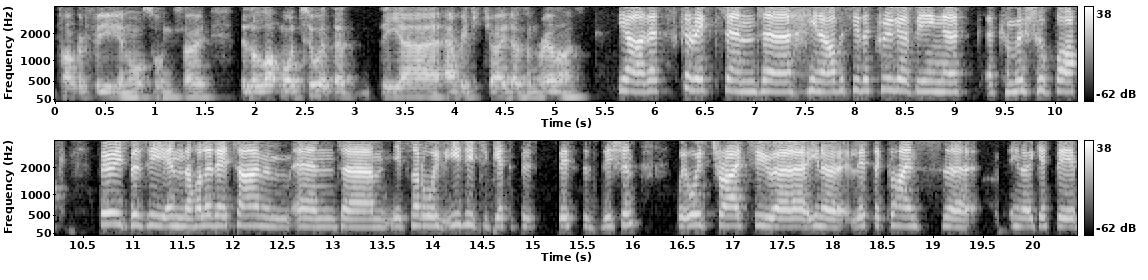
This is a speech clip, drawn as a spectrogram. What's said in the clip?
photography and all sorts. So there's a lot more to it that the uh, average Joe doesn't realize. Yeah, that's correct. And, uh, you know, obviously the Kruger being a, a, commercial park, very busy in the holiday time, and, and um, it's not always easy to get the best position. We always try to, uh, you know, let the clients, uh, you know, get their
